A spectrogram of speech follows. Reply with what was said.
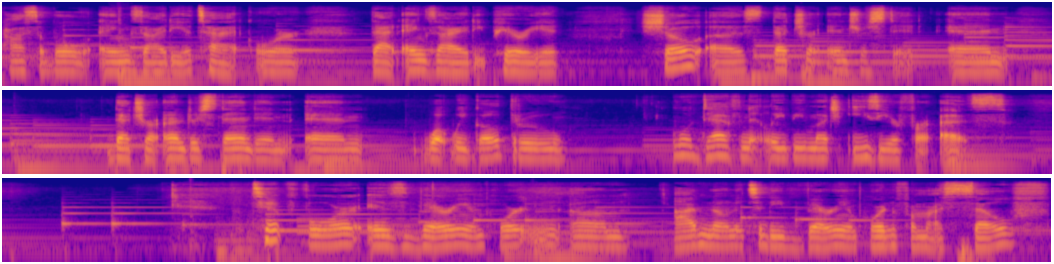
possible anxiety attack or that anxiety period. Show us that you're interested and that you're understanding, and what we go through will definitely be much easier for us. Tip four is very important. Um, I've known it to be very important for myself,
